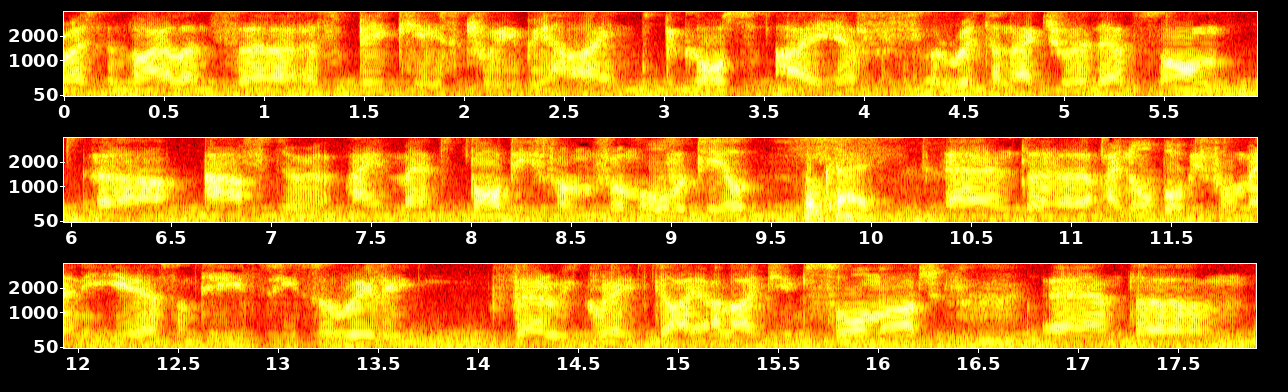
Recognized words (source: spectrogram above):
Rest in Violence uh, has a big history behind because I have written actually that song uh, after I met Bobby from, from Overkill. Okay. And uh, I know Bobby for many years, and he's, he's a really very great guy. I like him so much. And um,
